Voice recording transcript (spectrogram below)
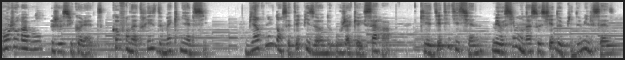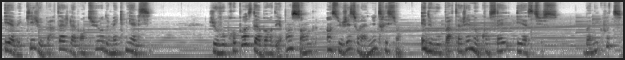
Bonjour à vous, je suis Colette, cofondatrice de Make. Bienvenue dans cet épisode où j'accueille Sarah, qui est diététicienne, mais aussi mon associée depuis 2016 et avec qui je partage l'aventure de Make. Je vous propose d'aborder ensemble un sujet sur la nutrition et de vous partager nos conseils et astuces. Bonne écoute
